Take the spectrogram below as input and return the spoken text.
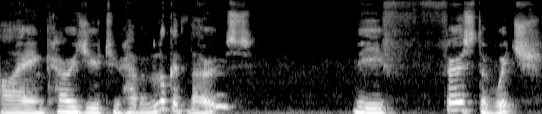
I encourage you to have a look at those. The first of which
